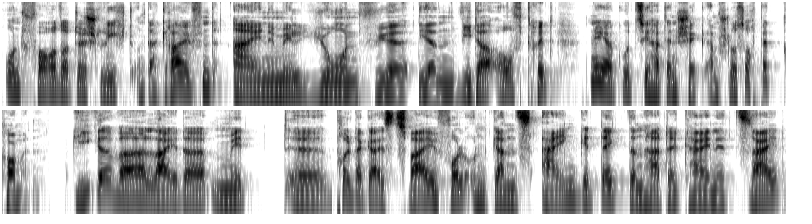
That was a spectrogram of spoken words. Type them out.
und forderte schlicht und ergreifend eine Million für ihren Wiederauftritt. Naja gut, sie hat den Scheck am Schluss auch bekommen. Giga war leider mit äh, Poltergeist 2 voll und ganz eingedeckt und hatte keine Zeit.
